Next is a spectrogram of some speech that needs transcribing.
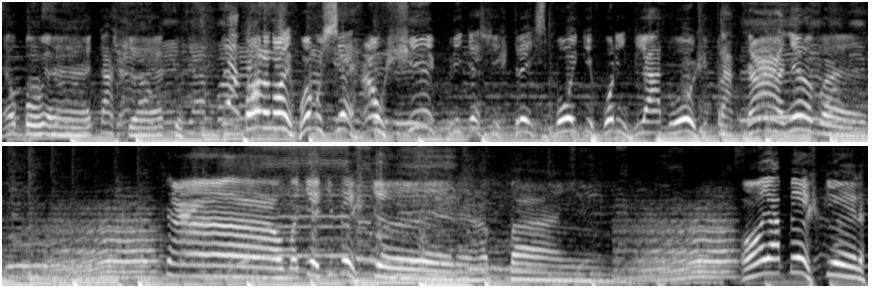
É o boi, é, tá certo. E agora nós vamos serrar o chifre desses três boi que foram enviados hoje pra cá, né, velho? Calma, de besteira, rapaz. Olha a besteira.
